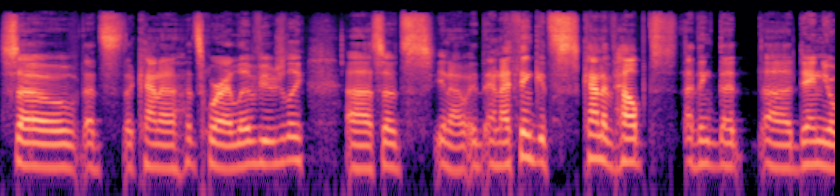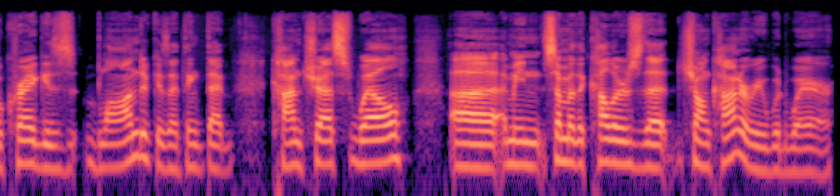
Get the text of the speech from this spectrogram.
So that's the kind of that's where I live usually. Uh, so it's you know, and I think it's kind of helped. I think that uh, Daniel Craig is blonde because I think that contrasts well. Uh, I mean, some of the colors that Sean Connery would wear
